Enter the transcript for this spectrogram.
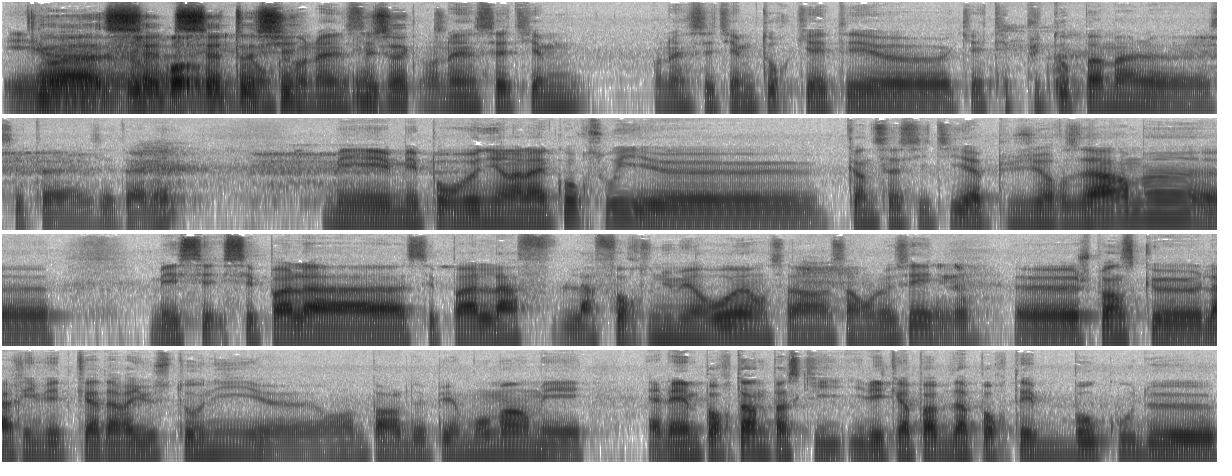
Et, ouais, 7, aussi. On a, un on a un septième on a un septième tour qui a été, euh, qui a été plutôt pas mal euh, cette, cette, année. Mais, mais pour revenir à la course, oui, euh, Kansas City a plusieurs armes, mais c'est pas, la, pas la, la, force numéro un, ça, ça on le sait. je pense que l'arrivée de Kadarius Tony, on en parle depuis un moment, mais elle est importante parce qu'il est capable d'apporter beaucoup de,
